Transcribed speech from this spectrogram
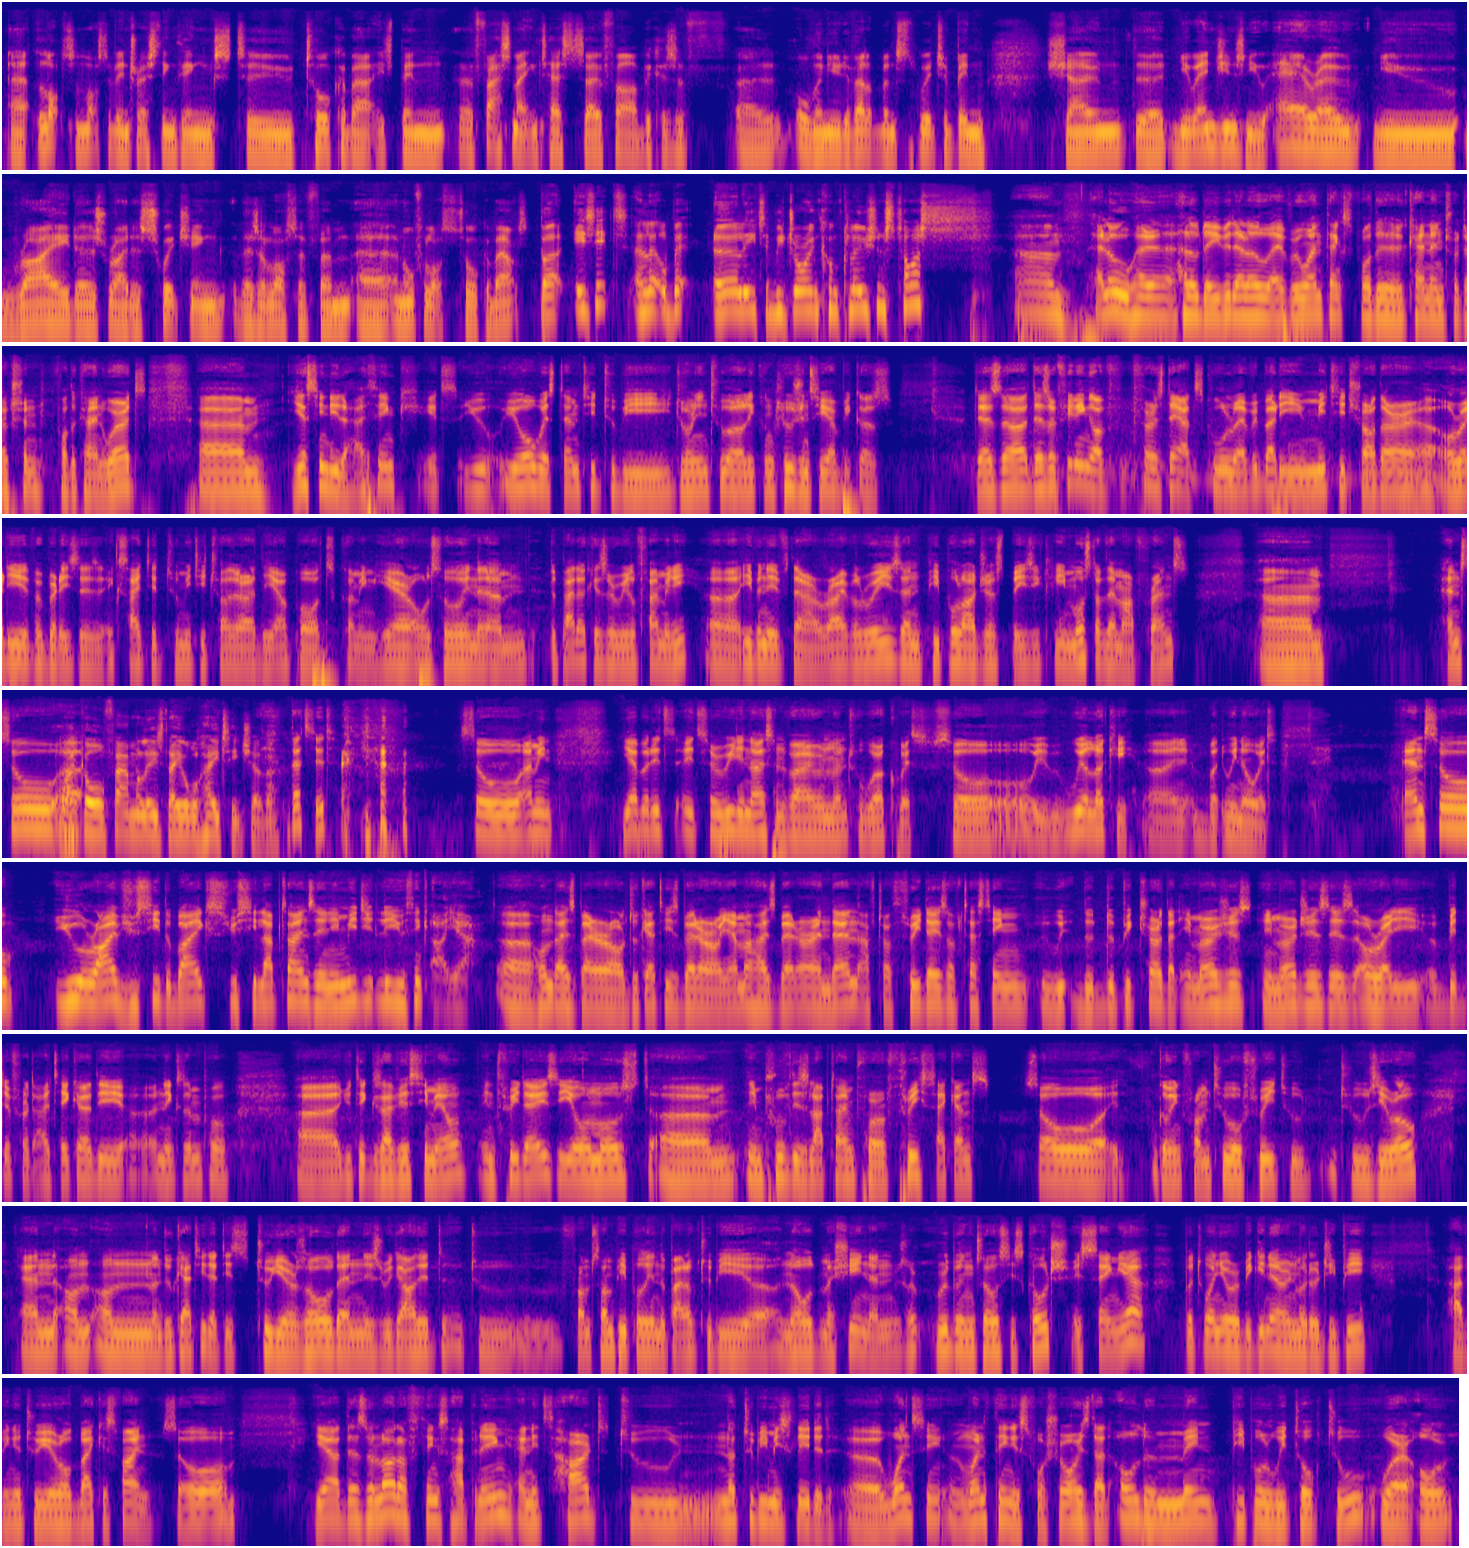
Uh, lots and lots of interesting things to talk about. It's been a fascinating test so far because of uh, all the new developments which have been shown the new engines, new aero, new riders, riders switching. There's a lot of um, uh, an awful lot to talk about. But is it a little bit early to be drawing conclusions, Thomas? Um, hello, uh, hello, David. Hello, everyone. Thanks for the kind introduction, for the kind words. Um, yes, indeed. I think it's you. You're always tempted to be drawn into early conclusions here because there's a there's a feeling of first day at school. Everybody meets each other uh, already. Everybody's is excited to meet each other at the airport. Coming here, also in um, the paddock is a real family. Uh, even if there are rivalries and people are just basically most of them are friends. Um, and so, uh, like all families, they all hate each other. That's it. so, I mean, yeah, but it's it's a really nice environment to work with. So we're lucky, uh, but we know it. And so you arrive, you see the bikes, you see lap times, and immediately you think, oh yeah, uh, Honda is better, or Ducati is better, or Yamaha is better. And then after three days of testing, we, the the picture that emerges emerges is already a bit different. I take uh, the uh, an example. Uh, you take Xavier Simeon. In three days, he almost um, improved his lap time for three seconds. So it, going from 203 to 20. And on, on Ducati, that is two years old and is regarded to from some people in the paddock to be uh, an old machine. And Ruben Xaus, his coach, is saying, yeah, but when you're a beginner in MotoGP, having a two-year-old bike is fine. So yeah, there's a lot of things happening, and it's hard to not to be misled. Uh, one thing, one thing is for sure is that all the main people we talked to were all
